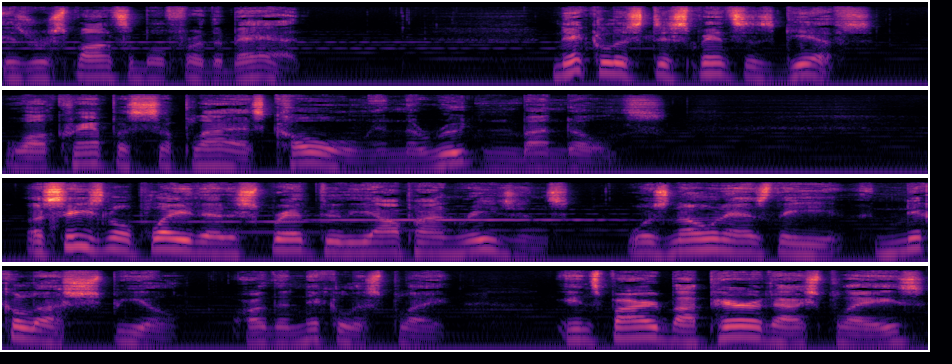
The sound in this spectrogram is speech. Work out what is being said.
is responsible for the bad. Nicholas dispenses gifts, while Krampus supplies coal in the Ruten bundles. A seasonal play that is spread through the Alpine regions was known as the Nikolausspiel, or the Nicholas play. Inspired by Paradise plays,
